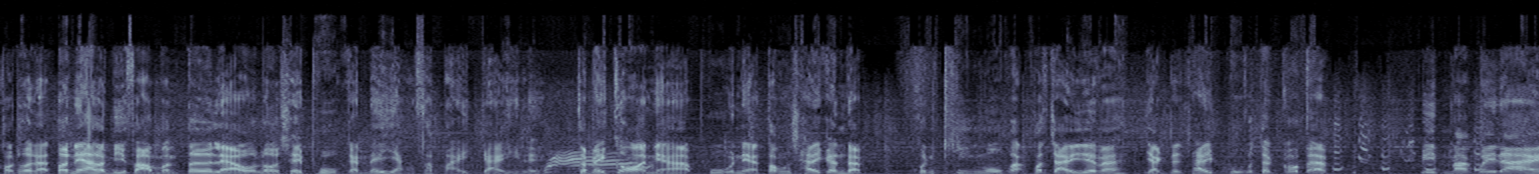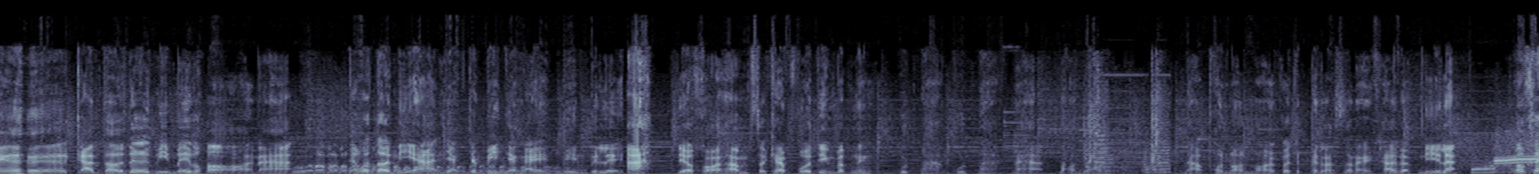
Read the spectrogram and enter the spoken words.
ขอโทษนะ ตอนนี้เรามีฟาร์มมอนเตอร์แล้วเราใช้พลุกันได้อย่างสบายใจเลยสมัยก่อนเนี่ยฮะพลุเนี่ยต้องใช้กันแบบคนขี้งกอะเข้าใจใช่ไหมอยากจะใช้พลุแต่ก็แบบ บินมากไม่ได้การพาวเดอร์มีไม่พอนะฮะแต่ว่าตอนนี้ฮะอยากจะบินยังไงบินไปเลยอะเดี๋ยวขอทำสแคปโฟติ้งแป๊บหนึ่งพูดมากพูดมากนะฮะนอนน้อยนะพอนอนน้อยก็จะเป็นลักษณะคล้ายแบบนี้แหละโอเค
